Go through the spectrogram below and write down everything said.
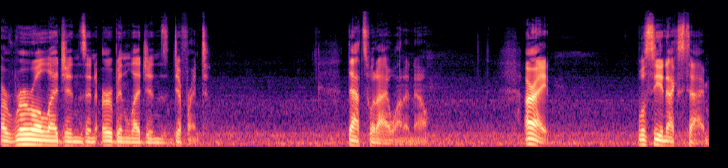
are rural legends and urban legends different? That's what I want to know. All right. We'll see you next time.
